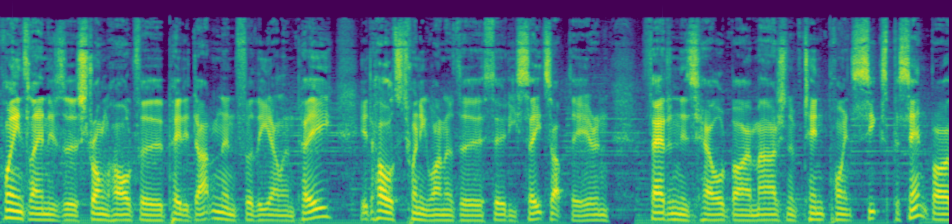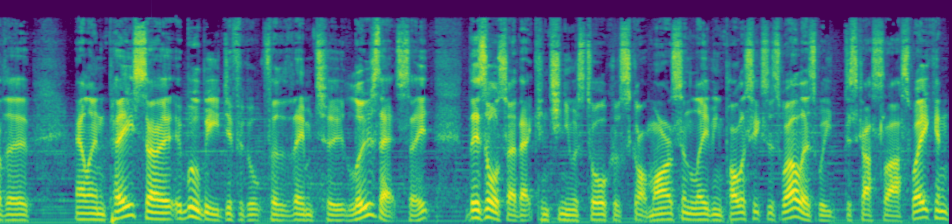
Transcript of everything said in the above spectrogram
Queensland is a stronghold for Peter Dutton and for the LNP. It holds 21 of the 30 seats up there, and Fadden is held by a margin of 10.6% by the LNP, so it will be difficult for them to lose that seat. There's also that continuous talk of Scott Morrison leaving politics as well, as we discussed last week, and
